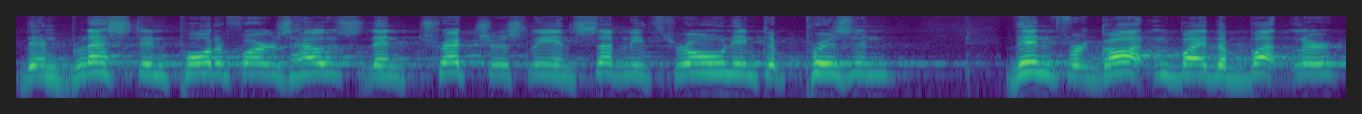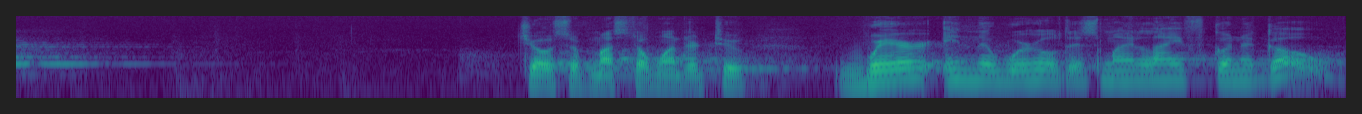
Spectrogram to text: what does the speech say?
then blessed in Potiphar's house, then treacherously and suddenly thrown into prison, then forgotten by the butler. Joseph must have wondered too where in the world is my life going to go?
